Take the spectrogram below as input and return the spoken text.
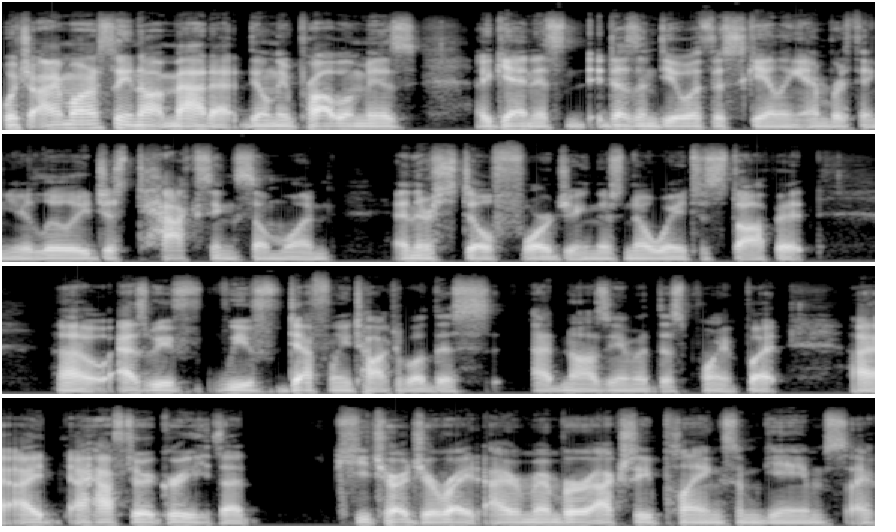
which I'm honestly not mad at. The only problem is again, it's it doesn't deal with the scaling ember thing. You're literally just taxing someone and they're still forging. There's no way to stop it. Uh, as we've we've definitely talked about this ad nauseum at this point, but I, I, I have to agree that key charge you're right. I remember actually playing some games i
